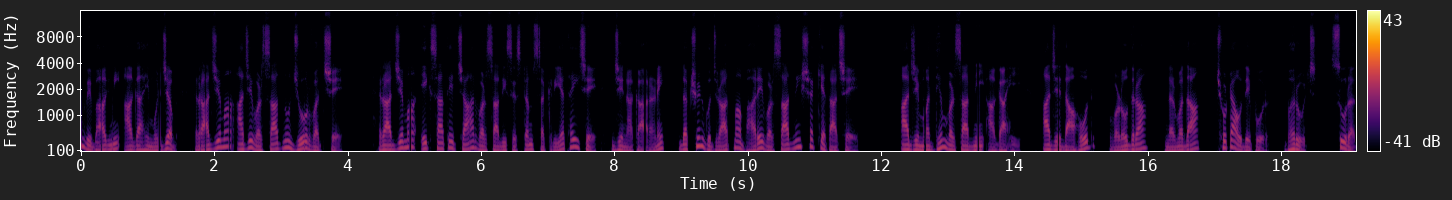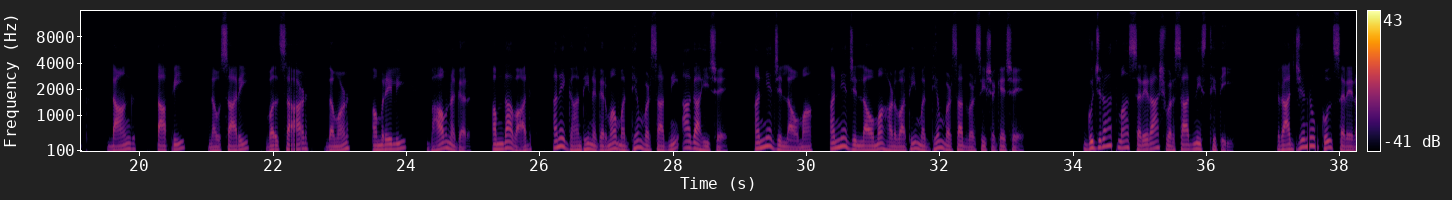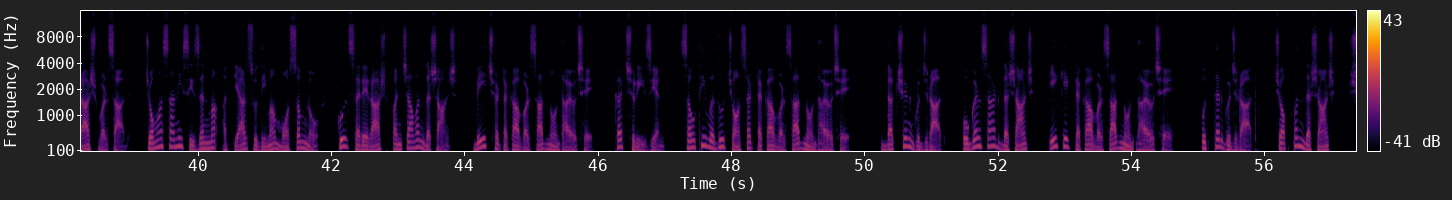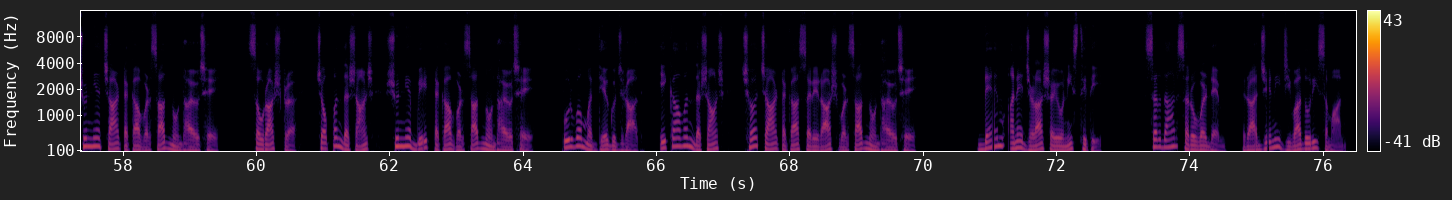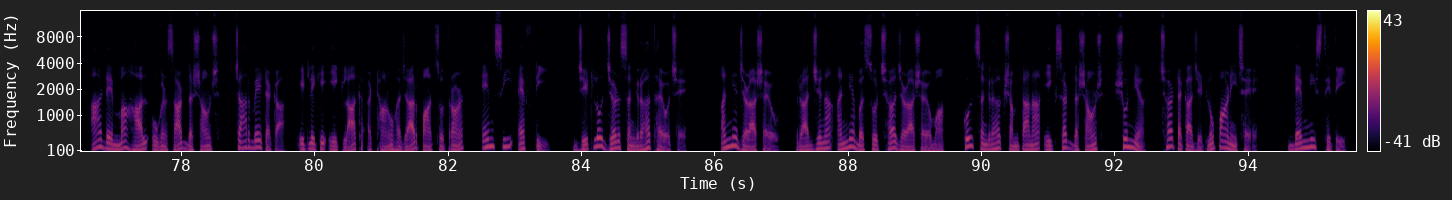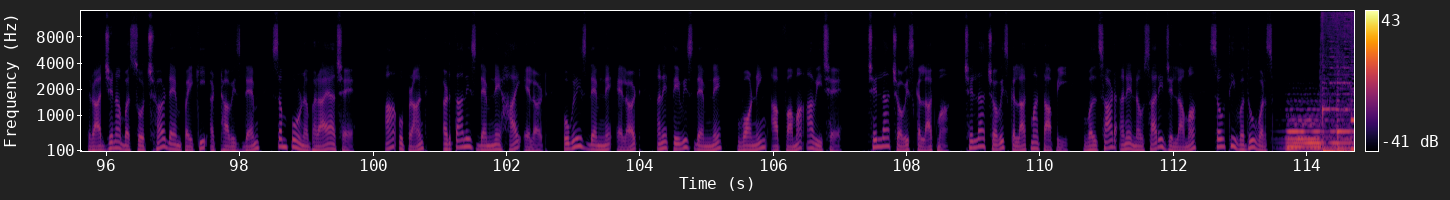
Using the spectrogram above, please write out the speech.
વિભાગની આગાહી મુજબ, રાજ્યમાં આજે વરસાદનું જોર વધશે. રાજ્યમાં એકસાથે ચાર વરસાદી સિસ્ટમ સક્રિય થઈ છે, જેના કારણે દક્ષિણ ગુજરાતમાં ભારે વરસાદની શક્યતા છે. આજે મધ્યમ વરસાદની આગાહી, આજે દાહોદ, વડોદરા, નર્મદા, છોટાઉદેપુર, ભરૂચ, સુરત, ડાંગ, તાપી, નવસારી, વલસાડ, દમણ, અમરેલી, ભાવનગર, અમદાવાદ અને ગાંધીનગરમાં મધ્યમ વરસાદની આગાહી છે. અન્ય જિલ્લાઓમાં અન્ય જિલ્લાઓમાં હળવાથી મધ્યમ વરસાદ વરસી શકે છે. ગુજરાતમાં સરેરાશ વરસાદની સ્થિતિ. રાજ્યનો કુલ સરેરાશ વરસાદ ચોમાસાની સિઝનમાં અત્યાર સુધીમાં મોસમનો કુલ સરેરાશ પંચાવન દશાંશ બે છ ટકા વરસાદ નોંધાયો છે. કચ્છ રિજિયન સૌથી વધુ ચોસઠ ટકા વરસાદ નોંધાયો છે. દક્ષિણ ગુજરાત ઓગણસાઠ દશાંશ એક એક ટકા વરસાદ નોંધાયો છે. ઉત્તર ગુજરાત ચોપન દશાંશ શૂન્ય ચાર ટકા વરસાદ નોંધાયો છે. સૌરાષ્ટ્ર ચોપન દશાંશ શૂન્ય બે ટકા વરસાદ નોંધાયો છે. પૂર્વ મધ્ય ગુજરાત એકાવન દશાંશ છ ચાર ટકા સરેરાશ વરસાદ નોંધાયો છે. ડેમ અને જળાશયોની સ્થિતિ. સરદાર સરોવર ડેમ રાજ્યની જીવાદોરી સમાન. આ ડેમમાં હાલ ઓગણસાઠ દશાંશ ચાર બે ટકા એટલે કે એક લાખ અઠ્ઠાણું હજાર પાંચસો ત્રણ એમસીએફટી જેટલો જળ સંગ્રહ થયો છે. અન્ય જળાશયો, રાજ્યના અન્ય બસો છ જળાશયોમાં કુલ સંગ્રહ ક્ષમતાના એકસઠ દશાંશ શૂન્ય છ ટકા જેટલું પાણી છે. ડેમની સ્થિતિ, રાજ્યના બસો છ ડેમ પૈકી અઠ્ઠાવીસ ડેમ સંપૂર્ણ ભરાયા છે. આ ઉપરાંત, અડતાલીસ ડેમને હાઈ એલર્ટ, ઓગણીસ ડેમને એલર્ટ અને ત્રેવીસ ડેમને વોર્નિંગ આપવામાં આવી છે. છેલ્લા ચોવીસ કલાકમાં, છેલ્લા ચોવીસ કલાકમાં તાપી, વલસાડ અને નવસારી જિલ્લામાં સૌથી વધુ વરસાદ you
